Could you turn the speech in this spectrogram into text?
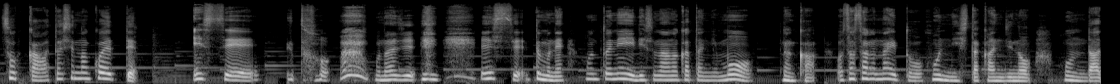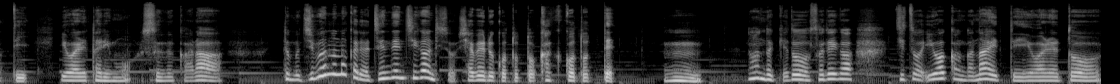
そっか、私の声ってエッセイと同じエッセイ。でもね、本当にリスナーの方にもなんか、お刺さらないと本にした感じの本だって言われたりもするから、でも自分の中では全然違うんですよ。喋ることと書くことって。うん。なんだけど、それが実は違和感がないって言われると、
